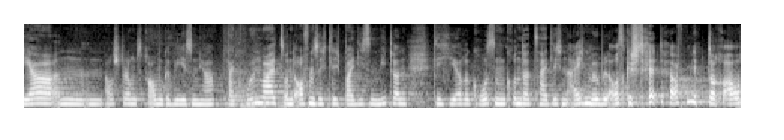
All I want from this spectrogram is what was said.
eher ein, ein, Ausstellungsraum gewesen, ja, bei Grünwald und offensichtlich bei diesen Mietern, die hier ihre großen gründerzeitlichen Eichenmöbel ausgestellt haben, jedoch auch.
